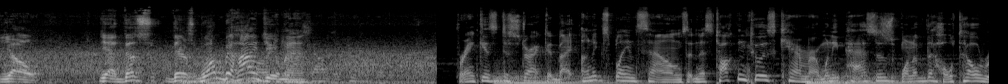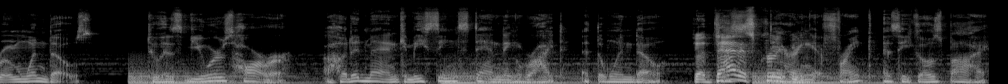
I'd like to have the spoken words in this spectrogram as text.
Yo. Yeah, there's there's one behind you, man. Frank is distracted by unexplained sounds and is talking to his camera when he passes one of the hotel room windows. To his viewers' horror, a hooded man can be seen standing right at the window. Yo, that is creepy. Staring at Frank as he goes by.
